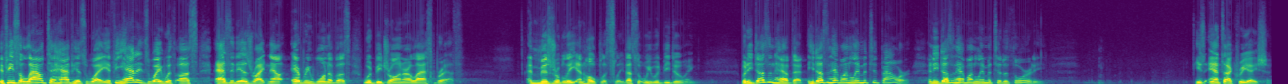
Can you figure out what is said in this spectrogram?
If he's allowed to have his way, if he had his way with us as it is right now, every one of us would be drawing our last breath. And miserably and hopelessly. That's what we would be doing. But he doesn't have that. He doesn't have unlimited power, and he doesn't have unlimited authority. He's anti creation.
